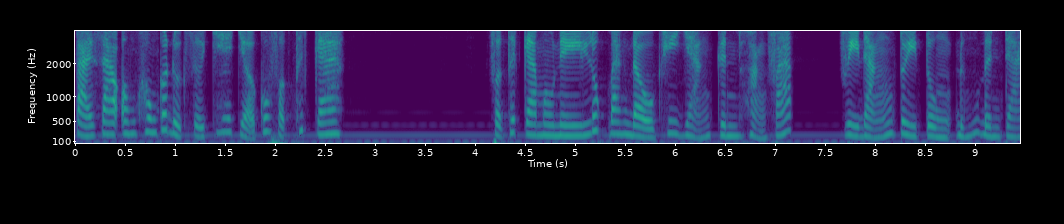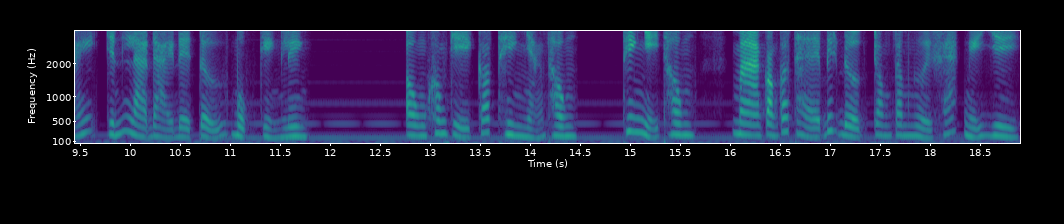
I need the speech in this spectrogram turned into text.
Tại sao ông không có được sự che chở của phật thích ca? Phật thích ca mâu ni lúc ban đầu khi giảng kinh hoàng pháp, vị đẳng tùy tùng đứng bên trái chính là đại đệ tử mục kiền liên ông không chỉ có thiên nhãn thông, thiên nhĩ thông, mà còn có thể biết được trong tâm người khác nghĩ gì.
